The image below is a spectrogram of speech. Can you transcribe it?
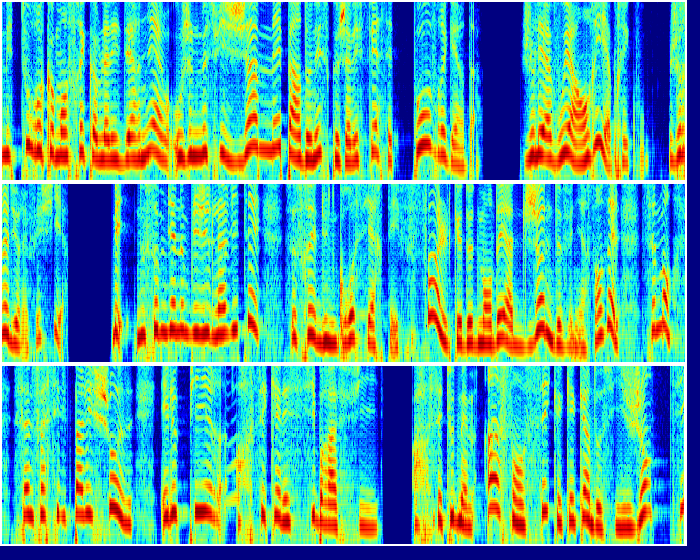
mais tout recommencerait comme l'année dernière, où je ne me suis jamais pardonné ce que j'avais fait à cette pauvre Gerda. Je l'ai avoué à Henri après coup. J'aurais dû réfléchir. Mais nous sommes bien obligés de l'inviter. Ce serait d'une grossièreté folle que de demander à John de venir sans elle. Seulement, ça ne facilite pas les choses. Et le pire, oh, c'est qu'elle est si brave fille. Oh, c'est tout de même insensé que quelqu'un d'aussi gentil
